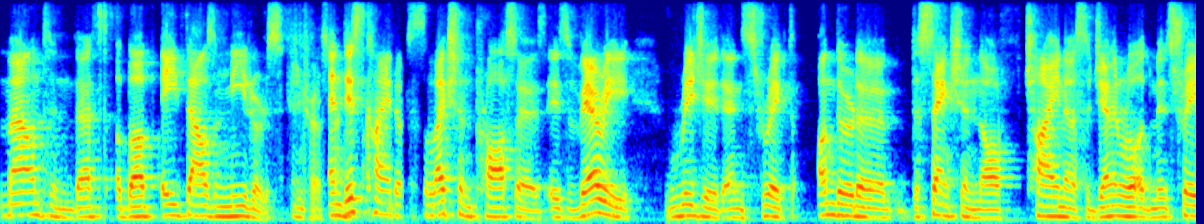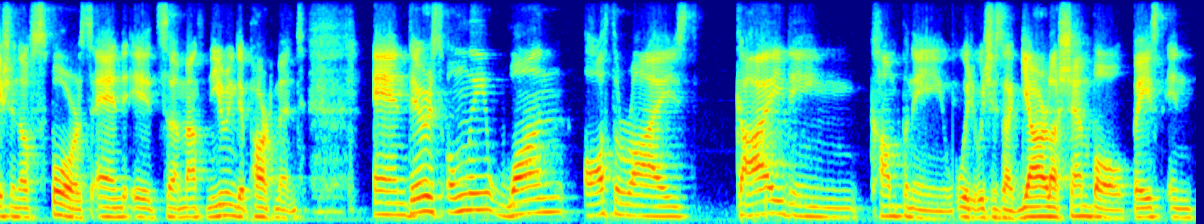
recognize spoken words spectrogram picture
mountain that's above 8,000 meters. Interesting. And this kind of selection process is very rigid and strict under the, the sanction of China's General Administration of Sports and its uh, mountaineering department. And there's only one authorized guiding company, which, which is like Yarlha Shampo, based in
